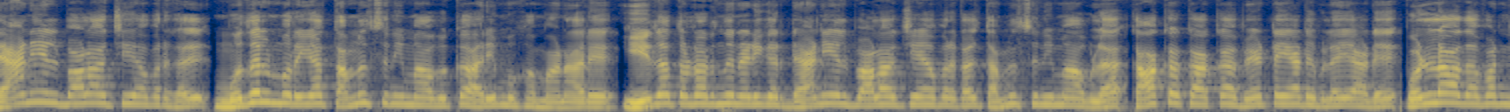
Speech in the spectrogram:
டேனியல் பாலாஜி அவர்கள் முதல் முறையா தமிழ் சினிமாவுக்கு அறிமுகமானாரு. இதை தொடர்ந்து நடிகர் டேனியல் பாலாஜி அவர்கள் தமிழ் சினிமாவுல காக்க காக்க வேட்டையாடு விளையாடு பொல்லாதவன்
